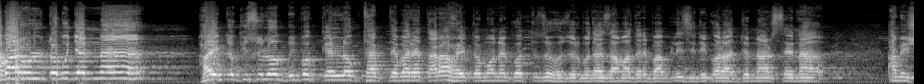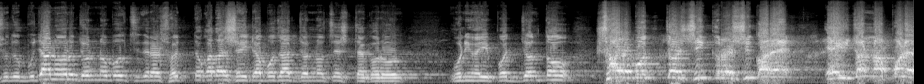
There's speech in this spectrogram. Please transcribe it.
আবার উল্টো বুঝেন না। হয়তো কিছু লোক বিপক্ষের লোক থাকতে পারে, তারা হয়তো মনে করতেছে হুজুর বোধহয় আমাদের পাবলিসিটি করার জন্য আসছে না। আমি শুধু বোঝানোর জন্য বলছি যেটা সত্য কথা, সেইটা বোঝার জন্য চেষ্টা করুন। উনি ওই পর্যন্ত সর্বোচ্চ শীঘ্র শিখরে এই জন্য পড়ে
